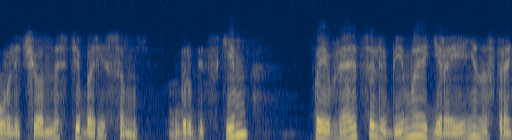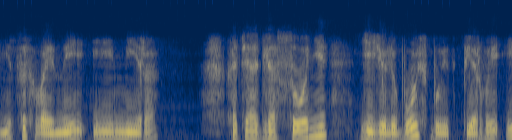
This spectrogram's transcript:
увлеченности Борисом Друбецким появляется любимая героиня на страницах «Войны и мира», хотя для Сони ее любовь будет первой и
